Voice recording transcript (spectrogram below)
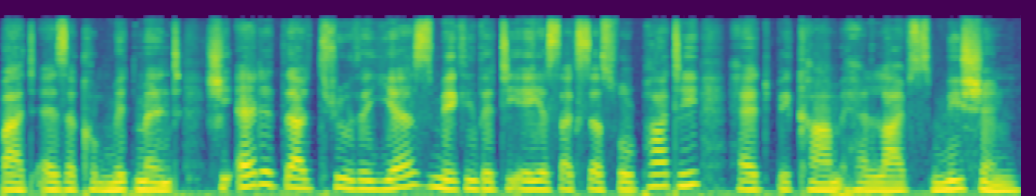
but as a commitment. She added that through the years, making the DA a successful party had become her life's mission.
